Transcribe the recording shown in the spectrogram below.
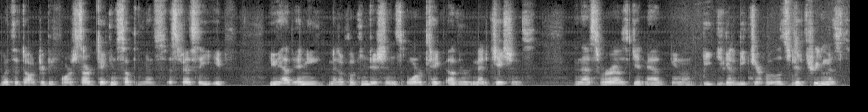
with the doctor before start taking supplements, especially if you have any medical conditions or take other medications. And that's where I was getting at. You know, you, you got to be careful. To treat them as,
